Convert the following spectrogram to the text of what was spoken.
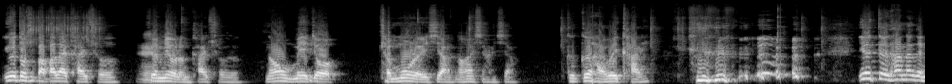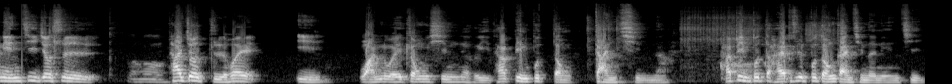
因为都是爸爸在开车，嗯所以没有人开车了。然后我们也就沉默了一下，然后他想一下，哥哥还会开，因为对他那个年纪，就是哦，他就只会以玩为中心而已，他并不懂感情啊，他并不懂，还不是不懂感情的年纪，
